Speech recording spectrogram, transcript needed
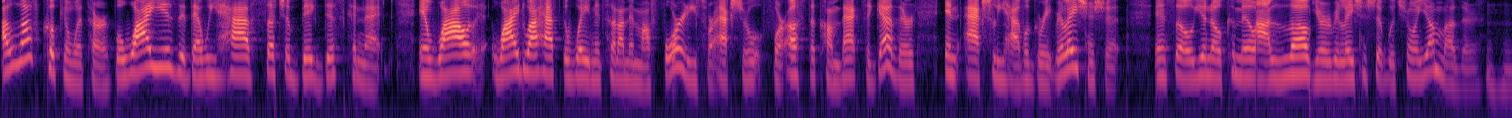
I love cooking with her. But why is it that we have such a big disconnect? And why why do I have to wait until I'm in my 40s for actual for us to come back together and actually have a great relationship? And so, you know, Camille, I love your relationship with you and your mother. Mm-hmm.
